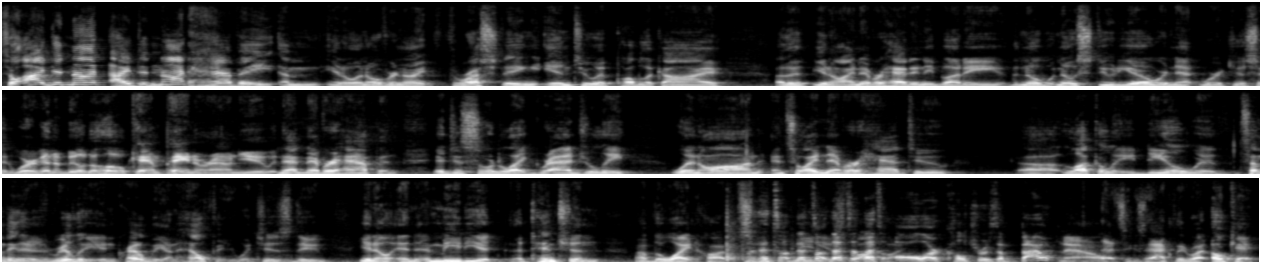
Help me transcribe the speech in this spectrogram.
So I did not I did not have a um, you know an overnight thrusting into a public eye. Uh, that, you know, I never had anybody, no no studio or network just said we're going to build a whole campaign around you, and that never happened. It just sort of like gradually went on, and so I never had to uh, luckily deal with something that is really incredibly unhealthy, which is the you know an immediate attention of the white hot. That's all, that's, all, that's, that's all our culture is about now. That's exactly right. Okay,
